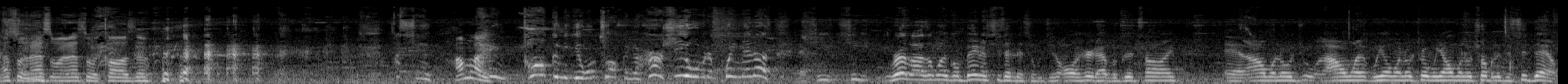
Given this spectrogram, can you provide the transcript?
That's what. That's what. That's what caused them. I'm like- talking to you. I'm talking to her. She over there pointing at us, and she she realized I wasn't gonna ban her. She said, "Listen, we just all here to have a good time, and I don't want no. I don't want. We don't want no trouble. We don't want no trouble. Let's just sit down."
